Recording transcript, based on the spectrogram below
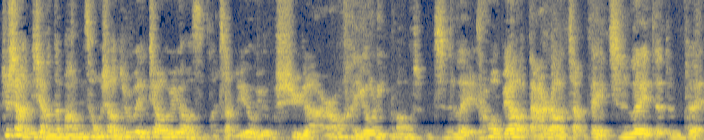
就像你讲的嘛，我们从小就被教育要什么长幼有序啊，然后很有礼貌什么之类，然后不要打扰长辈之类的，对不对？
